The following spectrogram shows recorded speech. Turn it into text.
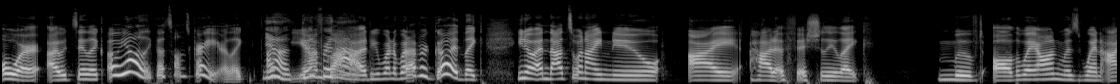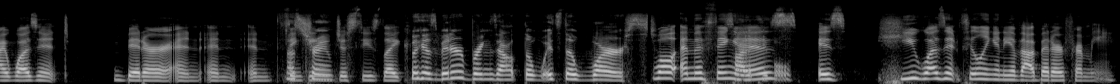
or I would say like, "Oh yeah, like that sounds great," or like, oh, Yeah, "I'm- yeah, I'm glad you want whatever, good." Like, you know, and that's when I knew I had officially like moved all the way on was when I wasn't bitter and and and thinking just these like Because bitter brings out the it's the worst. well and the thing is is he wasn't feeling any of that bitter from me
